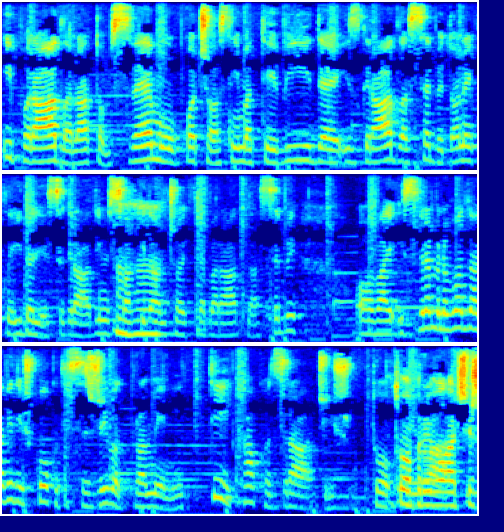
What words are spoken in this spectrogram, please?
i poradila na tom svemu, počela snimati te vide, izgradila sebe donekle i dalje se gradim, svaki Mhm. dan čovjek treba raditi na sebi. Ovaj, I s vremenom onda vidiš koliko ti se život promijeni. Ti kako zračiš, to, To privlačiš,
